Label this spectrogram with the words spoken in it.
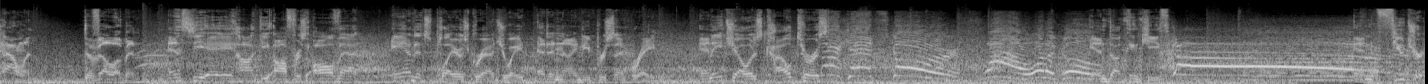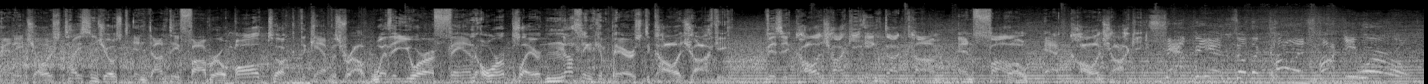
Talent, development. NCAA hockey offers all that, and its players graduate at a 90% rate. NHLers Kyle Turris Backhand scores! Wow, what a goal! and Duncan Keith. And future NHLers Tyson Jost and Dante Fabbro all took the campus route. Whether you are a fan or a player, nothing compares to college hockey. Visit collegehockeyinc.com and follow at college hockey. Champions of the college hockey world!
